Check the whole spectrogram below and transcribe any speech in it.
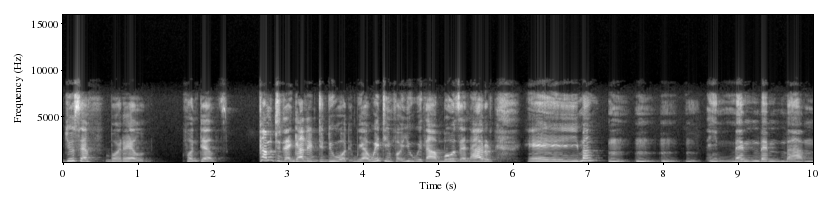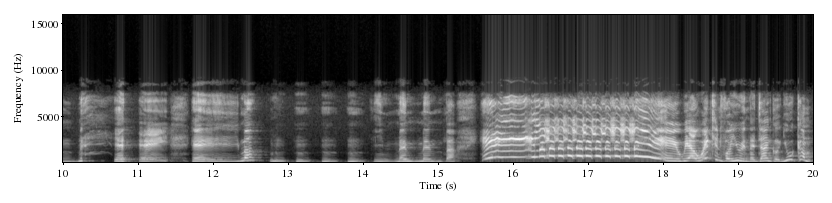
Joseph Borrell Fontelles. Come to the garden to do what? We are waiting for you with our bows and arrows. Hey, ma, mm, mm, mm, mm. Hey, hey, hey, ma, mm, mm, mm, mm. Hey, Hey, we are waiting for you in the jungle. You come,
